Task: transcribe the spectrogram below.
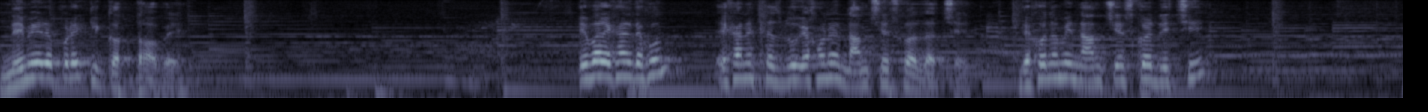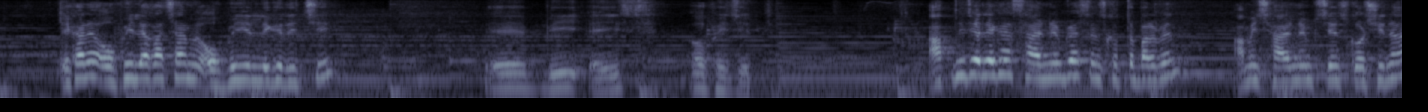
নেমের উপরে ক্লিক করতে হবে। এবার এখানে দেখুন, এখানে ফেসবুক অ্যাকাউন্টের নাম চেঞ্জ করা যাচ্ছে। দেখুন আমি নাম চেঞ্জ করে দিচ্ছি। এখানে অভি লেখা আছে, আমি অভিজিৎ লিখে দিচ্ছি। এ বি এইচ অভিজিৎ আপনি চাইলে এখানে সার নেমটা চেঞ্জ করতে পারবেন। আমি সার নেম চেঞ্জ করছি না,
